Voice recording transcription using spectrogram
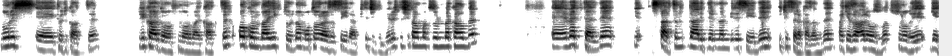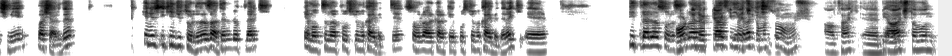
Norris e, kötü kalktı. Ricardo normal kalktı. O konuda ilk turda motor arızasıyla pite çekip yarış dışı kalmak zorunda kaldı. E, Vettel de startın galiplerinden birisiydi. İki sıra kazandı. Hakeza Alonso'la Tsunoda'yı geçmeyi başardı. Henüz ikinci turda da zaten Leclerc Hamilton'a pozisyonu kaybetti. Sonra arka arkaya pozisyonu kaybederek e, pitlerden sonrasında Orada Leclerc'in bir açıklaması olmuş Altay. Ee, bir Evet. ağaç tavuğun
